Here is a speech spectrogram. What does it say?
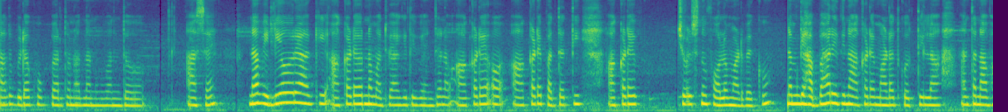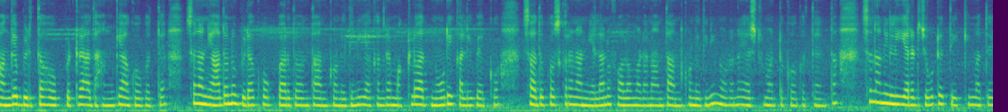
ಯಾವುದು ಬಿಡೋಕ್ಕೆ ಹೋಗಬಾರ್ದು ಅನ್ನೋದು ನನಗೊಂದು ಆಸೆ. ನಾವು ಇಲ್ಲಿಯವರೇ ಆಗಿ ಆ ಕಡೆಯವ್ರನ್ನ ಮದುವೆ ಆಗಿದ್ದೀವಿ ಅಂದರೆ ನಾವು ಆ ಕಡೆ ಆ ಕಡೆ ಪದ್ಧತಿ, ಆ ಕಡೆ ರಿಚುವಲ್ಸ್ನು ಫಾಲೋ ಮಾಡಬೇಕು. ನಮಗೆ ಹಬ್ಬ ಹರಿದಿನ ಆ ಕಡೆ ಮಾಡೋದು ಗೊತ್ತಿಲ್ಲ ಅಂತ ನಾವು ಹಾಗೆ ಬಿಡ್ತಾ ಹೋಗ್ಬಿಟ್ರೆ ಅದು ಹಾಗೆ ಆಗೋಗುತ್ತೆ. ಸೊ ನಾನು ಯಾವುದನ್ನು ಬಿಡೋಕೆ ಹೋಗಬಾರ್ದು ಅಂತ ಅಂದ್ಕೊಂಡಿದ್ದೀನಿ ಯಾಕಂದರೆ ಮಕ್ಕಳು ಅದು ನೋಡಿ ಕಲಿಬೇಕು. ಸೊ ಅದಕ್ಕೋಸ್ಕರ ನಾನು ಎಲ್ಲನೂ ಫಾಲೋ ಮಾಡೋಣ ಅಂತ ಅಂದ್ಕೊಂಡಿದ್ದೀನಿ ನೋಡೋಣ ಎಷ್ಟು ಮಟ್ಟಕ್ಕೆ ಹೋಗುತ್ತೆ ಅಂತ. ಸೊ ಇಲ್ಲಿ ಎರಡು ಜೋಟು ತಿಕ್ಕಿ ಮತ್ತು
